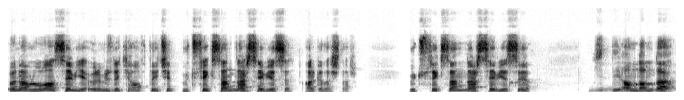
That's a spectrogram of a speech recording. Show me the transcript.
önemli olan seviye önümüzdeki hafta için 3.80'ler seviyesi arkadaşlar. 3.80'ler seviyesi ciddi anlamda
